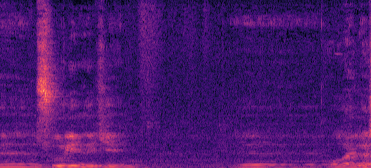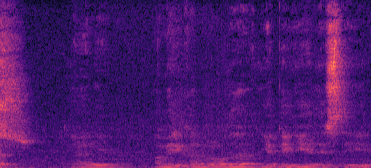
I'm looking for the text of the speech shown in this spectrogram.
eee, Suriye'deki eee, olaylar yani Amerika'nın orada YPG'ye desteği,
